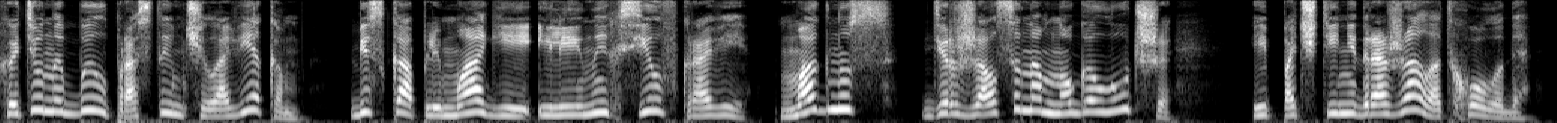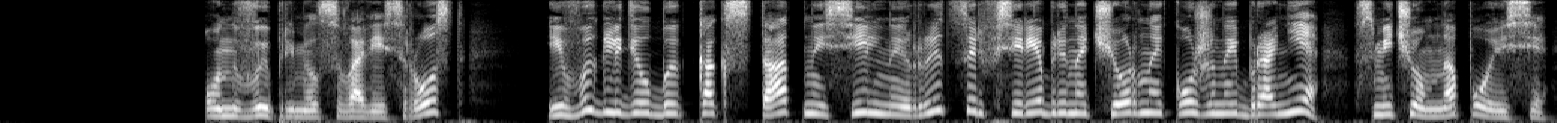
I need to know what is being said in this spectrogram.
Хоть он и был простым человеком, без капли магии или иных сил в крови, Магнус держался намного лучше и почти не дрожал от холода. Он выпрямился во весь рост и выглядел бы как статный сильный рыцарь в серебряно-черной кожаной броне с мечом на поясе,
